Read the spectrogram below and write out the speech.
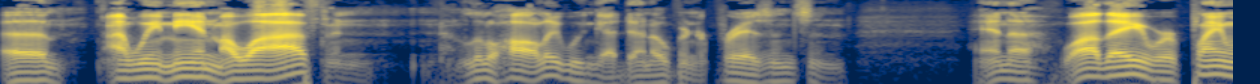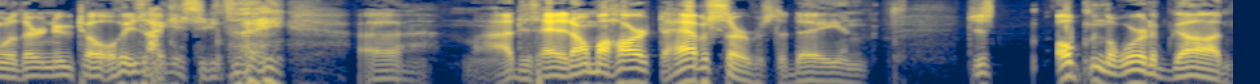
um, I went me and my wife and little Holly. We got done opening her presents, and and uh, while they were playing with their new toys, I guess you could say, uh, I just had it on my heart to have a service today and just open the Word of God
